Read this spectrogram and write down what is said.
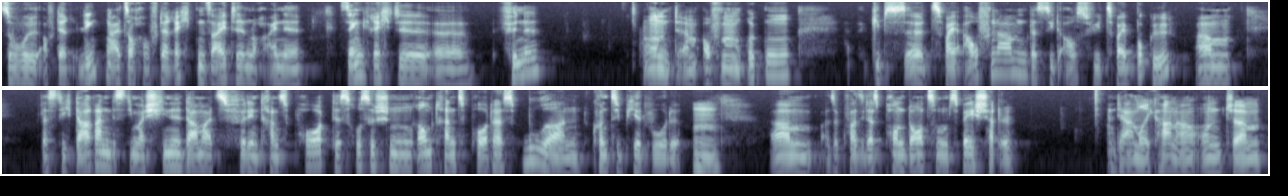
sowohl auf der linken als auch auf der rechten Seite noch eine senkrechte äh, Finne und ähm, auf dem Rücken gibt's äh, zwei Aufnahmen, das sieht aus wie zwei Buckel. Ähm, das liegt daran, dass die Maschine damals für den Transport des russischen Raumtransporters Buran konzipiert wurde. Mhm. Ähm, also quasi das Pendant zum Space Shuttle der Amerikaner. Und ähm,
